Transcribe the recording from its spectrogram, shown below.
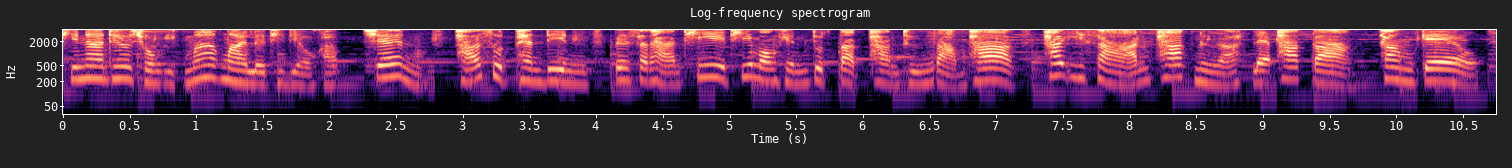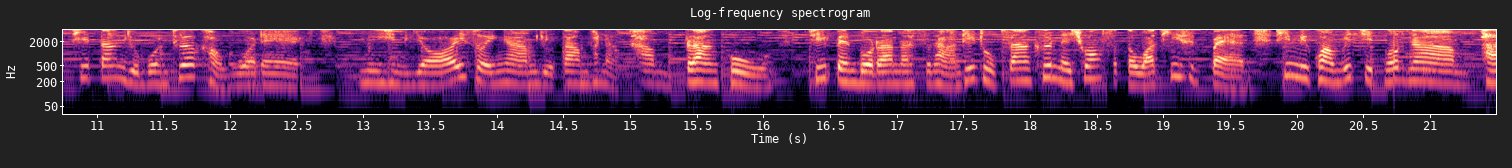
ที่น่าเที่ยวชมอีกมากมายเลยทีเดียวครับ เช่น ผาสุดแผ่นดินเป็นสถานที่ที่มองเห็นจุดตัดผ่านถึง 3 ภาค ภาคอีสาน ภาคเหนือ และภาคกลางถ้ำแก้วที่ตั้งอยู่บนเทือกเขาวัวแดง มีหินย้อยสวยงามอยู่ตามผนังถ้ำปรางกู่ ที่เป็นโบราณสถานที่ถูกสร้างขึ้นในช่วงศตวรรษที่ 18 ที่มีความวิจิตรงดงามผา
